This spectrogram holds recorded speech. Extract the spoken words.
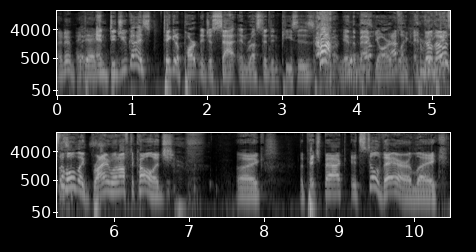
I did. I did. And did you guys take it apart and it just sat and rusted in pieces in, in the backyard? Like no, that was the whole like Brian went off to college. like the pitchback, it's still there. Like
